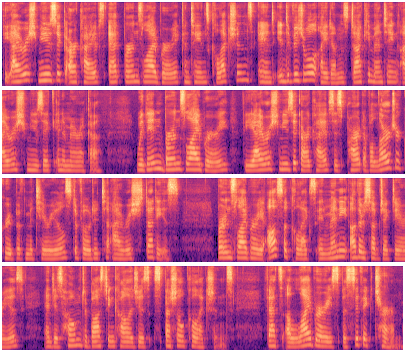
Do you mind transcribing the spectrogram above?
The Irish Music Archives at Burns Library contains collections and individual items documenting Irish music in America. Within Burns Library, the Irish Music Archives is part of a larger group of materials devoted to Irish studies. Burns Library also collects in many other subject areas and is home to Boston College's special collections. That's a library-specific term.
